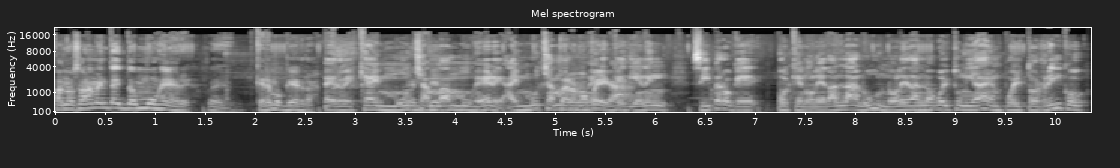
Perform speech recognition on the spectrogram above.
cuando solamente hay dos mujeres, pues queremos guerra. Pero es que hay muchas más mujeres. Hay muchas más Pero no mujeres que tienen. Sí, pero que. Porque no le dan la luz, no le dan la oportunidad. En Puerto Rico,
